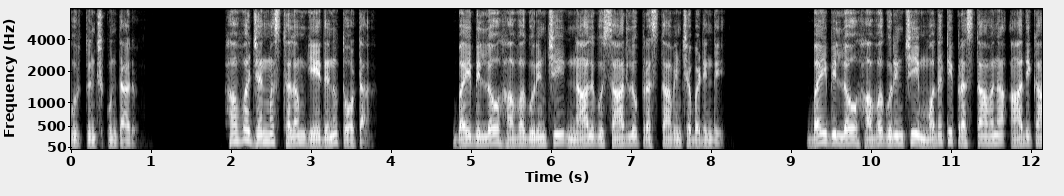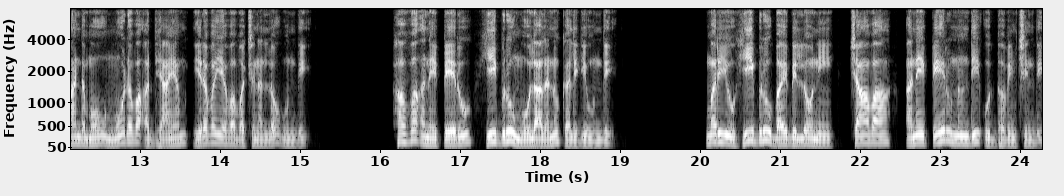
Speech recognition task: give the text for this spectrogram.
గుర్తుంచుకుంటారు. హవ్వ జన్మస్థలం ఏదెను తోట. బైబిల్లో హవ్వ గురించి నాలుగు సార్లు ప్రస్తావించబడింది. బైబిల్లో హవ్వ గురించి మొదటి ప్రస్తావన ఆదికాండము మూడవ అధ్యాయం ఇరవయవ వచనంలో ఉంది. హవ్వ అనే పేరు హీబ్రూ మూలాలను కలిగి ఉంది. మరియు హీబ్రూ బైబిల్లోని చావా అనే పేరు నుండి ఉద్భవించింది.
